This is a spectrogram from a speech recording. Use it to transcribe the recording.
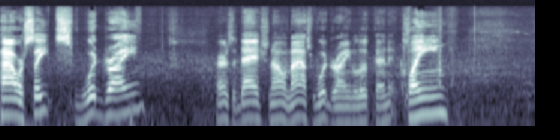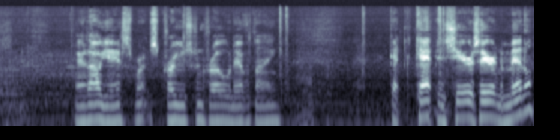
power seats, wood grain. There's the dash and all, nice wood grain look in it, clean. There's all your instruments, cruise control and everything. Got the captain's chairs here in the middle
